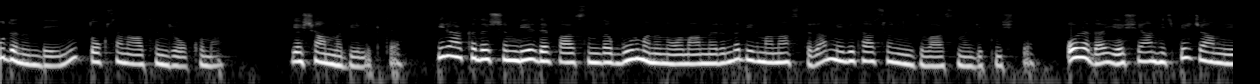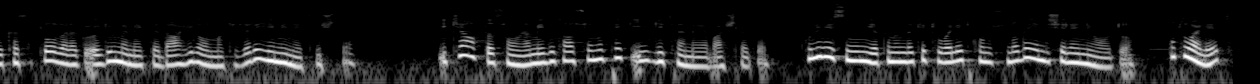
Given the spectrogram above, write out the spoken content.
Buda'nın beyni 96. okuma. Yaşamla birlikte. Bir arkadaşım bir defasında Burma'nın ormanlarında bir manastıra meditasyon inzivasına gitmişti. Orada yaşayan hiçbir canlıyı kasıtlı olarak öldürmemekte dahil olmak üzere yemin etmişti. İki hafta sonra meditasyonu pek iyi gitmemeye başladı. Kulübesinin yakınındaki tuvalet konusunda da endişeleniyordu. Bu tuvalet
